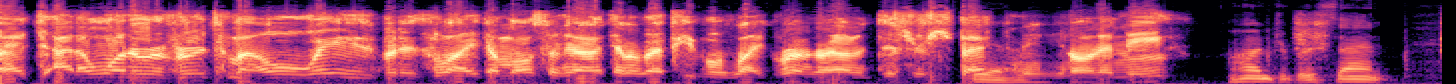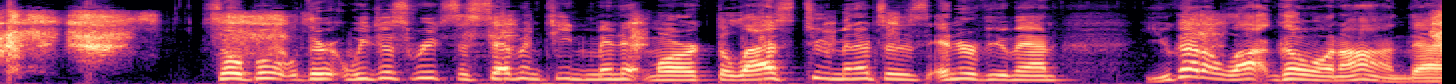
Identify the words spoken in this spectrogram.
I, I don't want to revert to my old ways, but it's like I'm also not gonna let people like run around and disrespect yeah. me. You know what I mean? Hundred percent. So, but there, we just reached the 17 minute mark. The last two minutes of this interview, man, you got a lot going on that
